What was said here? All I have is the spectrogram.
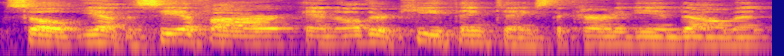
So, yeah, the CFR and other key think tanks, the Carnegie Endowment,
